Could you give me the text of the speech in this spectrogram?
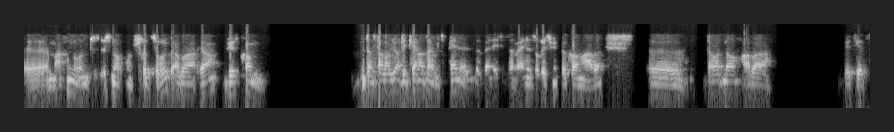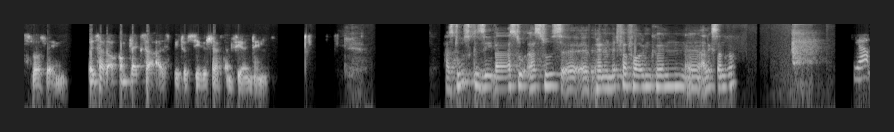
äh, machen und es ist noch ein Schritt zurück, aber ja, wird kommen. Das war, glaube ich, auch die Kernaussage des Panels, wenn ich das am Ende so richtig mitbekommen habe. Äh, dauert noch, aber wird jetzt loslegen. Ist halt auch komplexer als B2C-Geschäft an vielen Dingen. Hast du es gesehen? Hast du hast du das äh, Panel mitverfolgen können, äh, Alexandra? Ja,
